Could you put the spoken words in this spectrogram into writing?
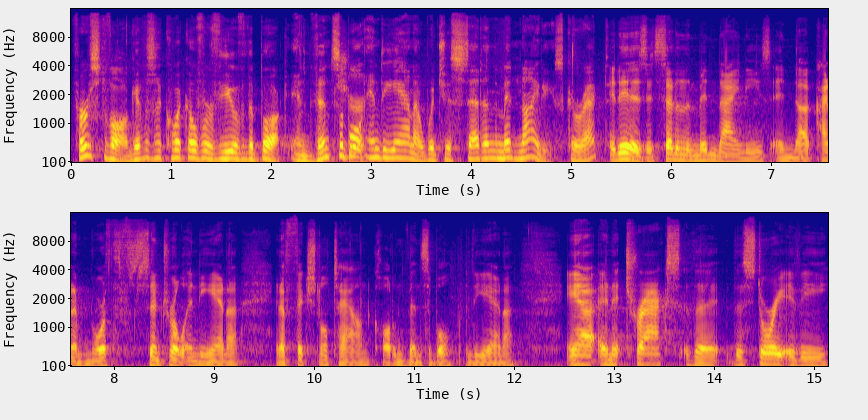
First of all, give us a quick overview of the book, Invincible sure. Indiana, which is set in the mid 90s, correct? It is. It's set in the mid 90s in uh, kind of north central Indiana in a fictional town called Invincible, Indiana. And, and it tracks the, the story of a,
